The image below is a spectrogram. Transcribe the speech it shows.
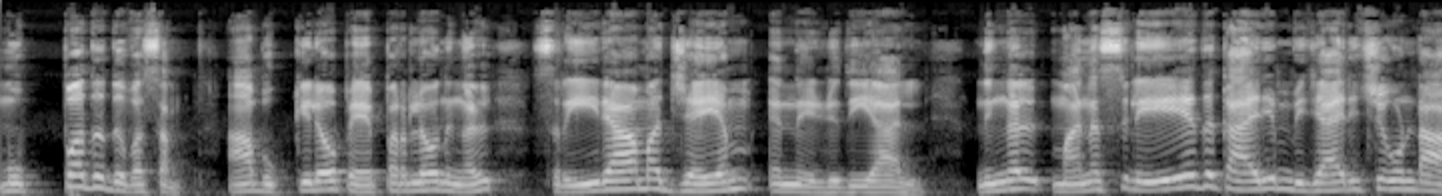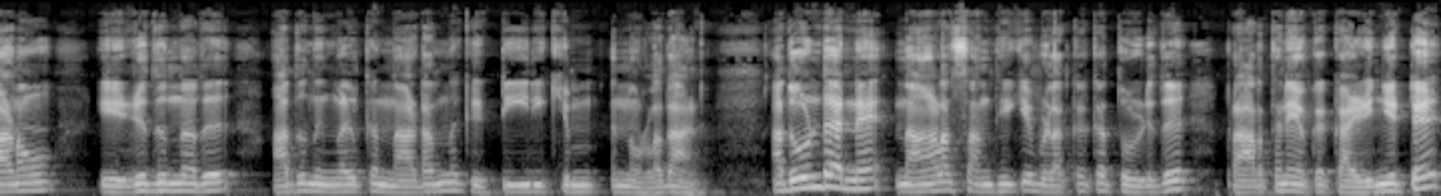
മുപ്പത് ദിവസം ആ ബുക്കിലോ പേപ്പറിലോ നിങ്ങൾ ശ്രീരാമജയം എന്ന് എഴുതിയാൽ നിങ്ങൾ മനസ്സിലേത് കാര്യം വിചാരിച്ചുകൊണ്ടാണോ എഴുതുന്നത് അത് നിങ്ങൾക്ക് നടന്ന് കിട്ടിയിരിക്കും എന്നുള്ളതാണ്. അതുകൊണ്ട് തന്നെ നാളെ സന്ധ്യയ്ക്ക് വിളക്കൊക്കെ തൊഴുത് പ്രാർത്ഥനയൊക്കെ കഴിഞ്ഞിട്ട്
